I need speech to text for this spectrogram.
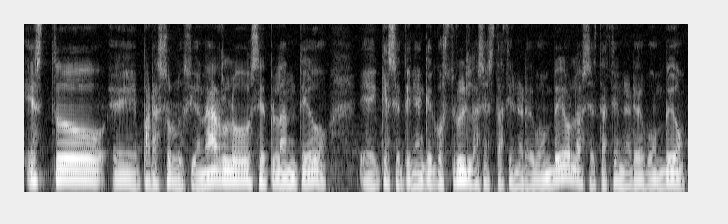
esto eh, para solucionarlo se planteó que se tenían que construir las estaciones de bombeo, las estaciones de bombeo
